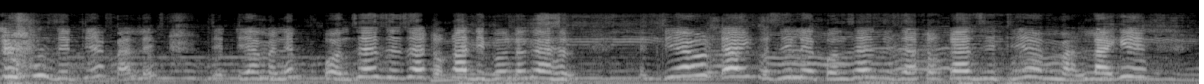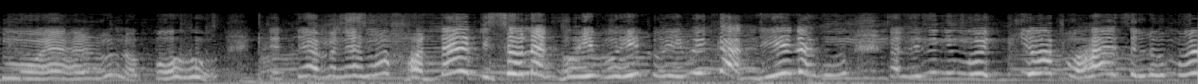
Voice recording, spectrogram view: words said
যেতিয়া পালে তেতিয়া মানে পঞ্চাছ হাজাৰ টকা দিব লগা হ'ল। তেতিয়াও তাই কৈছিলে পঞ্চাছ হাজাৰ টকা যেতিয়া লাগে মই আৰু নপঢ়োঁ। তেতিয়া মানে মই সদায় বিচনাত বহি বহি বহি বহি কান্দিয়ে থাকোঁ। কান্দিজনী মই কিয় পঢ়াইছিলোঁ মই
